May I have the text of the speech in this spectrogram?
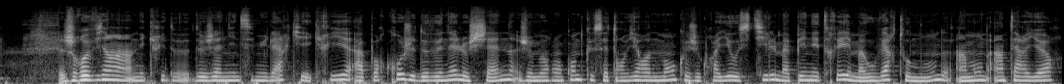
je reviens à un écrit de, Janine Sémulaire qui écrit À Porcro, je devenais le chêne. Je me rends compte que cet environnement que je croyais hostile m'a pénétré et m'a ouverte au monde, un monde intérieur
